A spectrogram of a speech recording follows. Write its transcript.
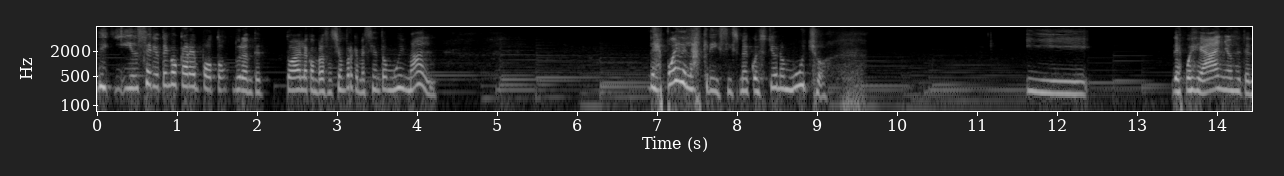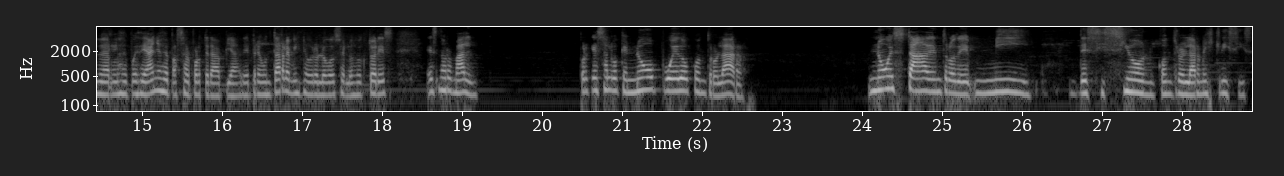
Y, en serio, tengo cara de poto durante toda la conversación porque me siento muy mal. Después de las crisis me cuestiono mucho. Y después de años de tenerlas, después de años de pasar por terapia, de preguntarle a mis neurólogos y a los doctores, es normal. Porque es algo que no puedo controlar. No está dentro de mi decisión controlar mis crisis.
